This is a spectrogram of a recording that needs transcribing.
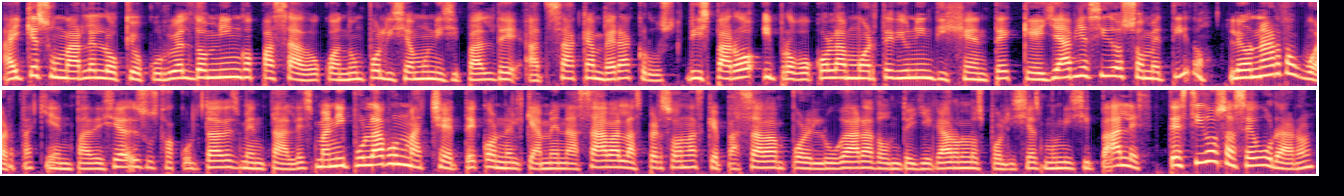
hay que sumarle lo que ocurrió el domingo pasado cuando un policía municipal de Atzaca, en Veracruz, disparó y provocó la muerte de un indigente que ya había sido sometido. Leonardo Huerta, quien padecía de sus facultades mentales, manipulaba un machete con el que amenazaba a las personas que pasaban por el lugar a donde llegaron los policías municipales. Testigos aseguraron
